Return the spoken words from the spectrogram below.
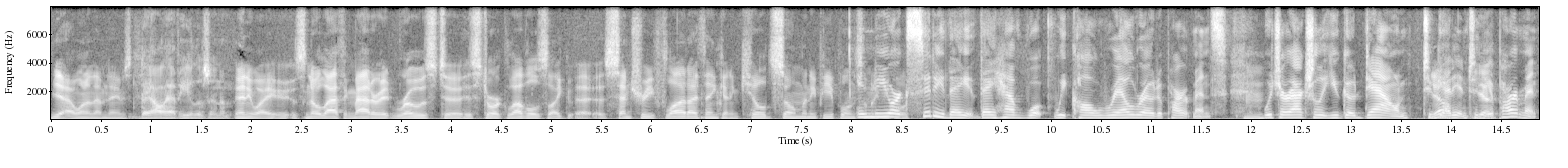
yeah one of them names. They all have Gilas in them. Anyway, it's no laughing matter. It rose to historic levels, like a century flood, I think, and it killed so many people. And so In New York people- City, they, they have what we call railroad apartments, hmm? which are actually you go down to? Yeah. get into Yeah. the apartment.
